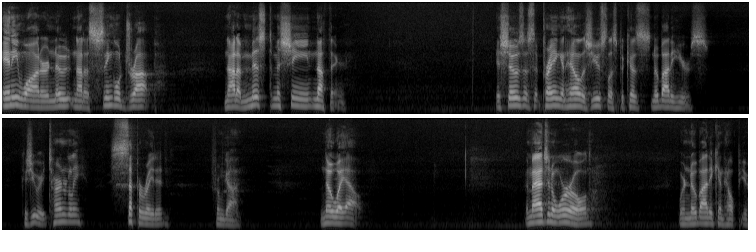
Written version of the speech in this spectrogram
any water, no, not a single drop, not a mist machine, nothing. It shows us that praying in hell is useless because nobody hears, because you are eternally separated from God. No way out. Imagine a world where nobody can help you.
